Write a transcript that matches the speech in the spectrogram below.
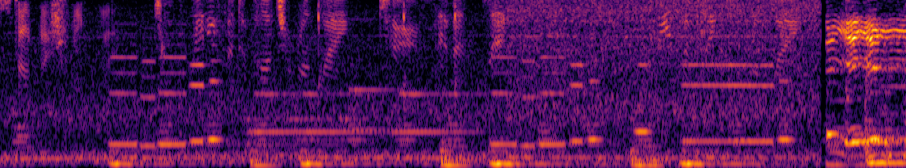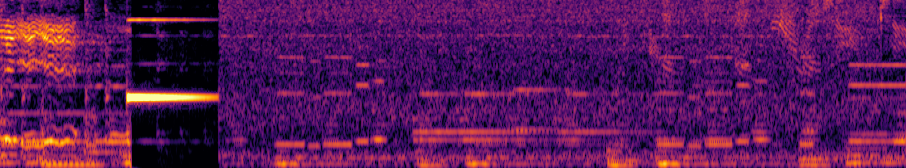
Establish runway. Ready for departure runway 27 left. Ready for takeoff runway. Yeah, yeah, yeah, yeah, yeah. Sierra 2, 2.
